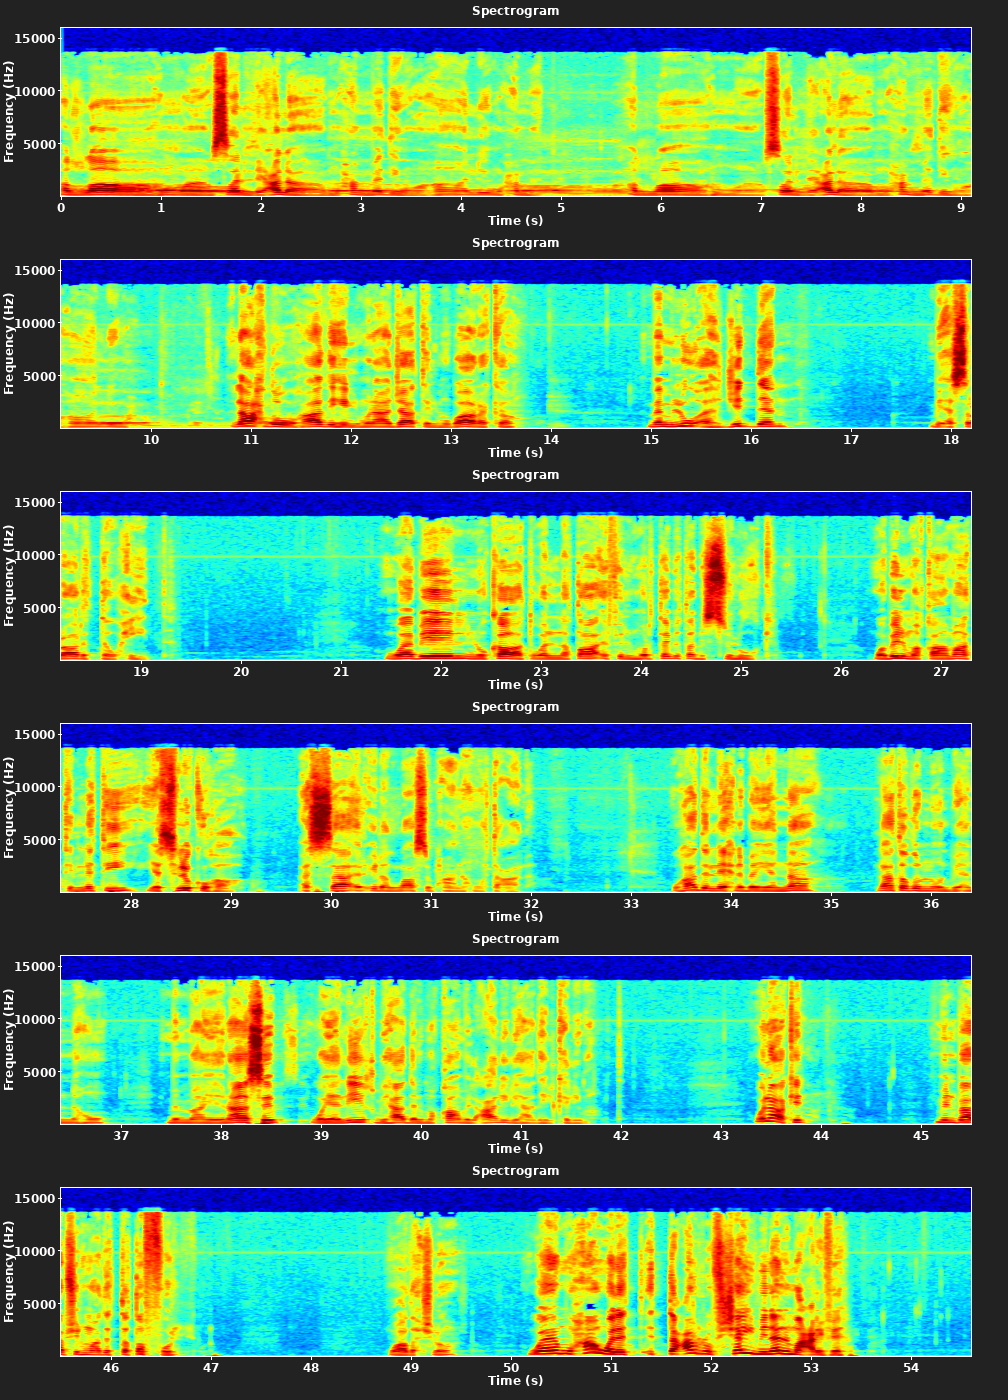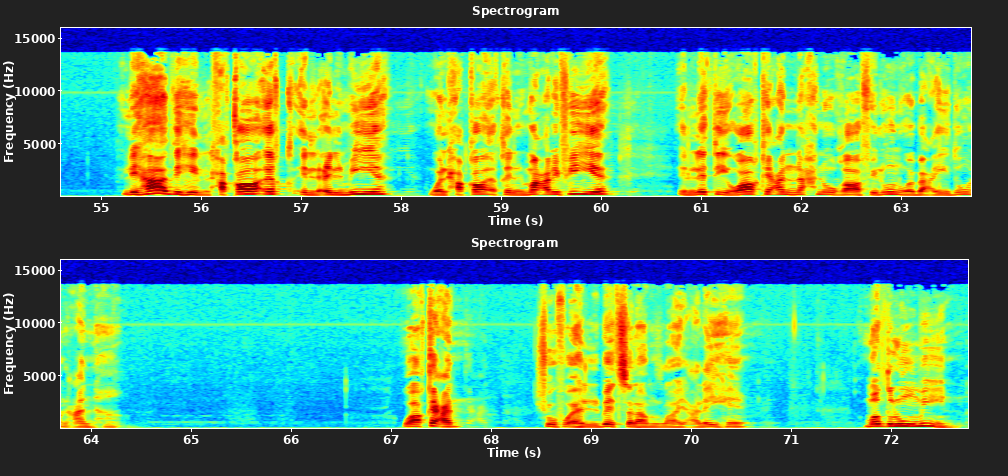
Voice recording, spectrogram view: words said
اللهم صل على محمد وآل محمد. اللهم صل على محمد وآل محمد. لاحظوا هذه المناجاة المباركة. مملوءة جدا بأسرار التوحيد. وبالنكات واللطائف المرتبطة بالسلوك وبالمقامات التي يسلكها السائر إلى الله سبحانه وتعالى. وهذا اللي إحنا بيناه لا تظنون بأنه مما يناسب ويليق بهذا المقام العالي لهذه الكلمات. ولكن من باب شنو هذا التطفل. واضح شلون؟ ومحاولة التعرف شيء من المعرفة. لهذه الحقائق العلمية والحقائق المعرفية التي واقعا نحن غافلون وبعيدون عنها. واقعا شوفوا أهل البيت سلام الله عليهم مظلومين.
